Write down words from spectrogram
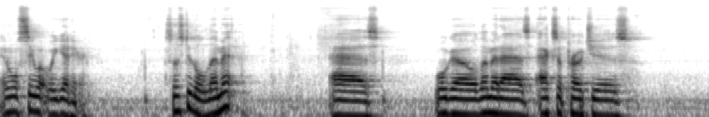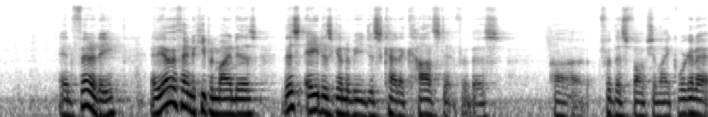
and we'll see what we get here. So let's do the limit as we'll go limit as x approaches infinity. And the other thing to keep in mind is this 8 is going to be just kind of constant for this uh, for this function. Like we're gonna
